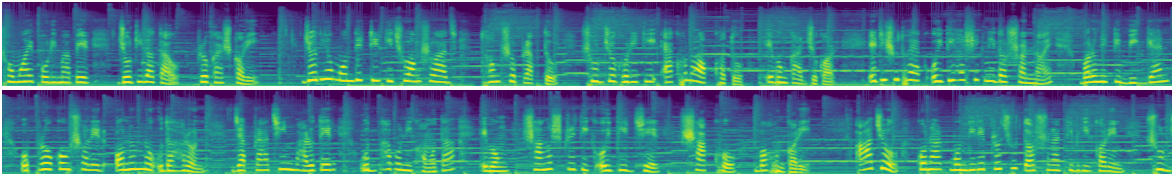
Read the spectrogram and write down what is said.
সময় পরিমাপের জটিলতাও প্রকাশ করে। যদিও মন্দিরটির কিছু অংশ আজ ধ্বংসপ্রাপ্ত সূর্য ঘড়িটি এখনও অক্ষত এবং কার্যকর। এটি শুধু এক ঐতিহাসিক নিদর্শন নয়, বরং একটি বিজ্ঞান ও প্রকৌশলের অনন্য উদাহরণ, যা প্রাচীন ভারতের উদ্ভাবনী ক্ষমতা এবং সাংস্কৃতিক ঐতিহ্যের সাক্ষ্য বহন করে। আজও কোণার্ক মন্দিরে প্রচুর দর্শনার্থী ভিড় করেন সূর্য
